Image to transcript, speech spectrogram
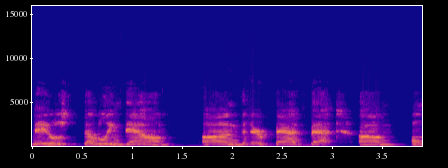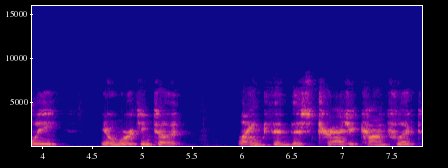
NATO's doubling down on their bad bet, um, only you know working to lengthen this tragic conflict,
